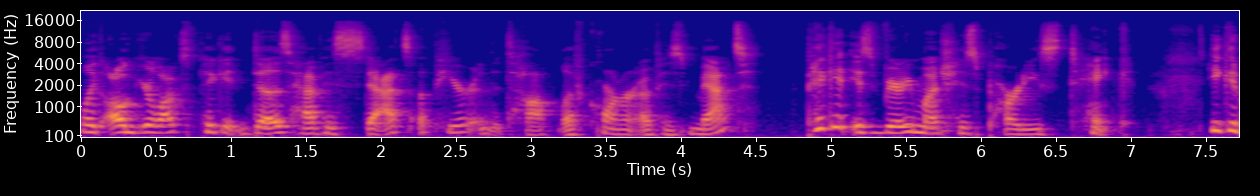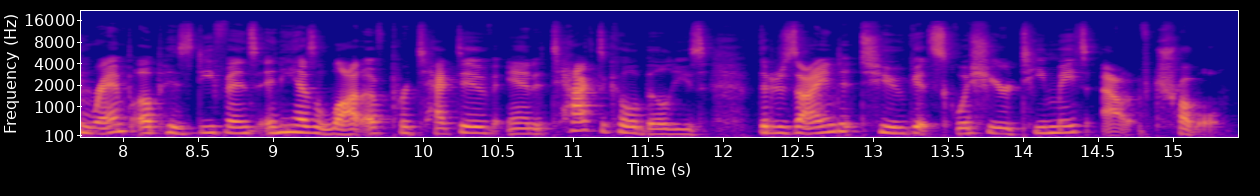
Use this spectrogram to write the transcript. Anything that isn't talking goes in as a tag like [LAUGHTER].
Like all gearlocs, Picket does have his stats up here in the top left corner of his mat. Picket is very much his party's tank. He can ramp up his defense and he has a lot of protective and tactical abilities that are designed to get squishier teammates out of trouble.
